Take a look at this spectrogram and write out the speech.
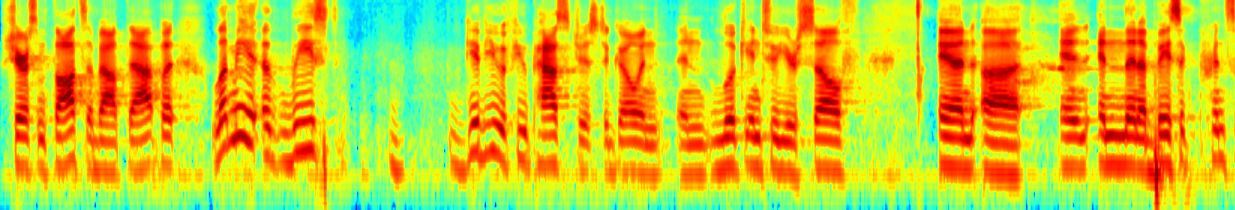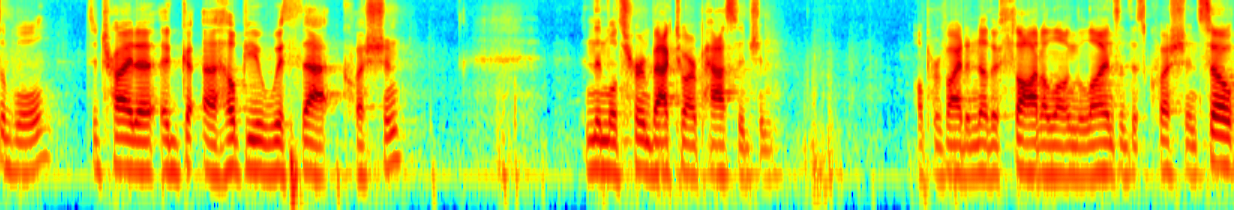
share some thoughts about that. But let me at least give you a few passages to go and, and look into yourself and, uh, and, and then a basic principle to try to uh, uh, help you with that question. And then we'll turn back to our passage and I'll provide another thought along the lines of this question. So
